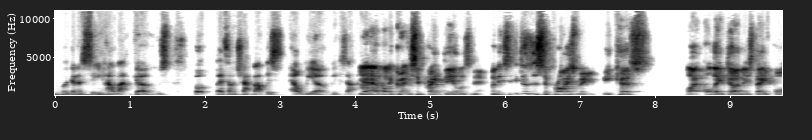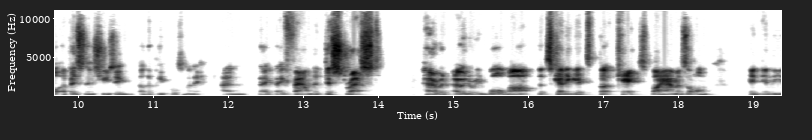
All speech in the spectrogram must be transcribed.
We're going to see how that goes. But let's have a chat about this LBO because that, yeah, what a great it's a great deal, isn't it? But it doesn't surprise me because like all they've done is they've bought a business using other people's money, and they they found a distressed parent owner in Walmart that's getting its butt kicked by Amazon in, in the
